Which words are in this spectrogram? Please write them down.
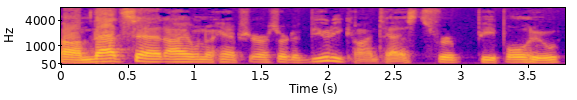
Um, that said, Iowa, and New Hampshire are sort of beauty contests for people who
